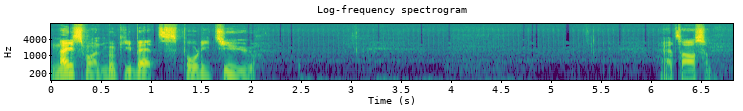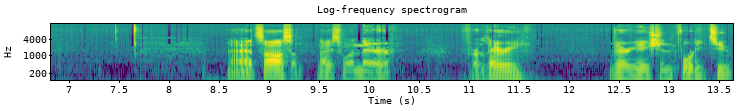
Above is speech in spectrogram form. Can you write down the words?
Nice one. Mookie Betts 42. That's awesome. That's awesome. Nice one there for Larry. Variation 42.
